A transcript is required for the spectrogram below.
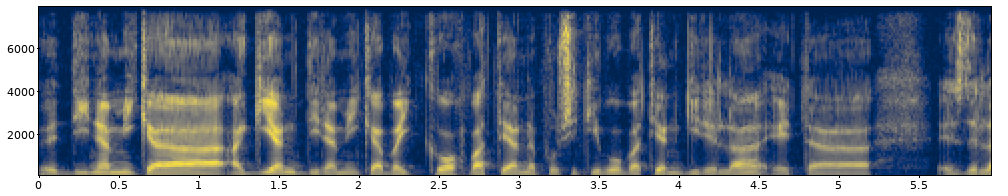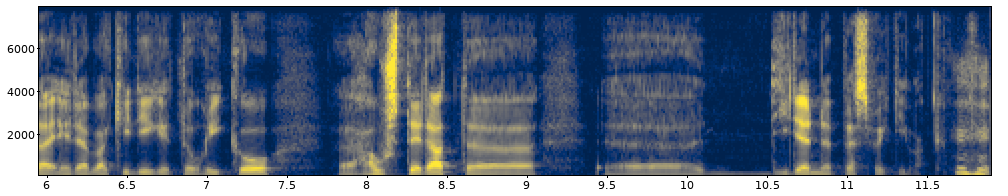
dinamika agian dinamika baikor batean, positibo batean girela eta ez dela erabakirik etorriko. uh, hausterat uh, diren perspektibak. Mhm.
